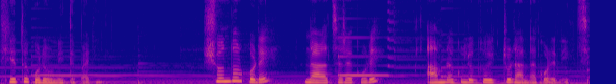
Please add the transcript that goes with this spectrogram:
থেতো করেও নিতে পারি। সুন্দর করে নাড়াচাড়া করে আমড়াগুলোকেও একটু রান্না করে নিচ্ছি।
